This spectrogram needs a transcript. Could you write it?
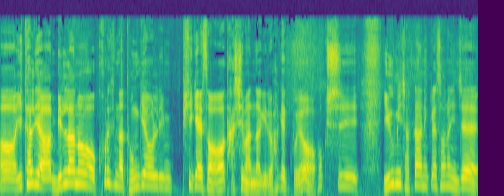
어, 이탈리아 밀라노 코르티나 동계올림픽에서 다시 만나기로 하겠고요. 혹시 이유미 작가님께서는 이제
